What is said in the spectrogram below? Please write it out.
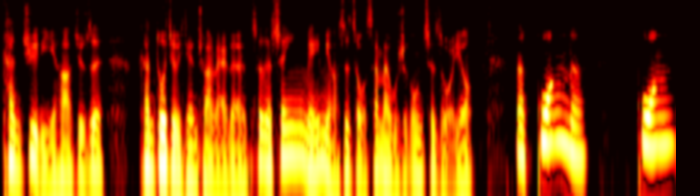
看距离哈，就是看多久以前传来的。这个声音每秒是走三百五十公尺左右。那光呢？光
